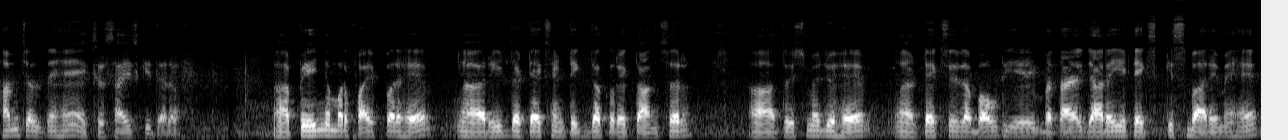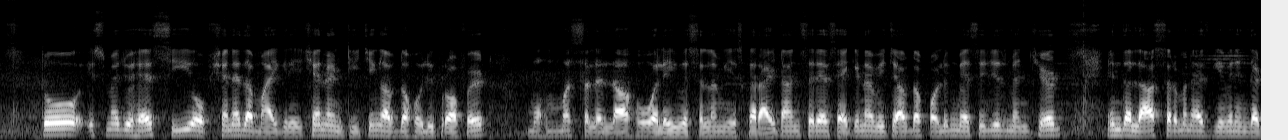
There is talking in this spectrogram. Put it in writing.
हम चलते हैं एक्सरसाइज की तरफ़। पेज नंबर फाइव पर है read the text and take the correct answer तो इसमें जो है टैक्स इज़ अबाउट ये बताया जा रहा है, ये टेक्स किस बारे में है? तो इसमें जो है सी ऑप्शन है the migration and teaching of the holy prophet Muhammad सल्लल्लाहु अलैहि वसल्लम. ये इसका राइट आंसर है. सेकंड है which of the following messages mentioned in the last sermon as given in the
